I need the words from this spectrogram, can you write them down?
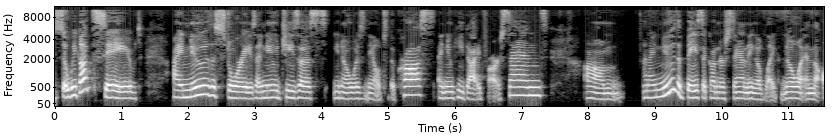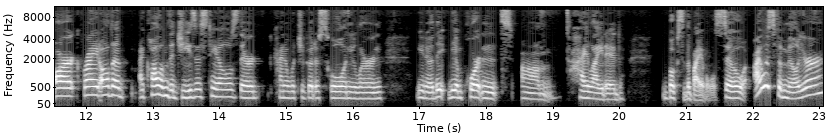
So we got saved. I knew the stories. I knew Jesus, you know, was nailed to the cross. I knew he died for our sins. Um, and I knew the basic understanding of like Noah and the ark, right? All the, I call them the Jesus tales. They're kind of what you go to school and you learn, you know, the, the important, um, highlighted books of the Bible. So I was familiar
